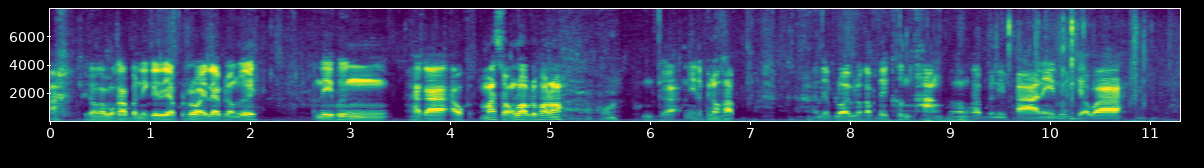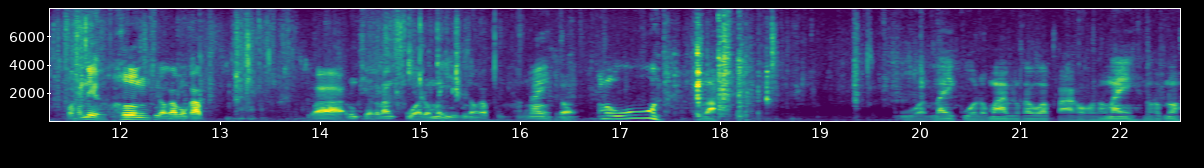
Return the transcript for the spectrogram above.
อะพี่น้องครับผมครับวันนี้ก็เรียบร้อยแล้วพี่น้องเอ้ยอันนี้เพิ่งหากาเอามาสองรอบแล้วพอเนาะครับผมก็นี่แหละพี่น้องครับหาเรียบร้อยแล้วครับได้เครื่องถังพี่น้องครับตัวนี้ปลาในลุงเขียวว่าพอท่านได้เครื่องพี่น้องครับผมครับ ว่าลุงเขียวกำลังกลัวเราไม่อีกพี่น้องครับข้างในพี่น้องโอ้ยดูละกลัวไล่กลัวออกมาพี่น้องครับว่าปลาเขาเขาข้างในเนาะครับเนาะ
